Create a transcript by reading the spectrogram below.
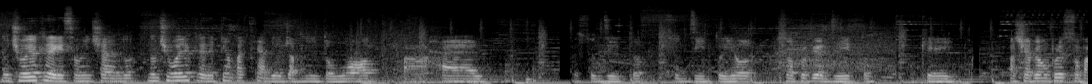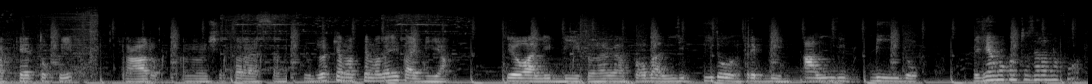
Non ci voglio credere che stiamo vincendo. Non ci voglio credere. Prima partita abbiamo già vinto. What the hell. Sto zitto. Sto zitto. Io sono proprio zitto. Ok. Ah, ci abbiamo pure questo pacchetto qui. Raro. A noi non ci interessa. Giochiamo a queste modalità e via. Io ho allibito, raga, proprio allibito con 3B. Allibito. Vediamo quanto saranno forti.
